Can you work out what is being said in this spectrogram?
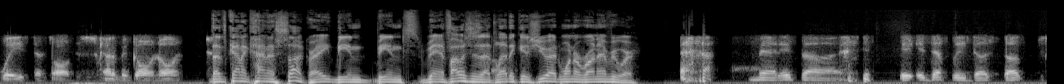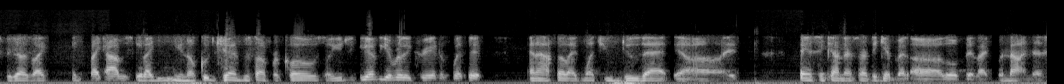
ways since all this has kind of been going on. That's kind of kind of suck, right? Being being man, if I was as athletic as you, I'd want to run everywhere. Man, it's uh, it, it definitely does suck because like like obviously like you know gyms and stuff are closed, so you just, you have to get really creative with it. And I feel like once you do that, uh, it, things can kind of start to get uh, a little bit like monotonous.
